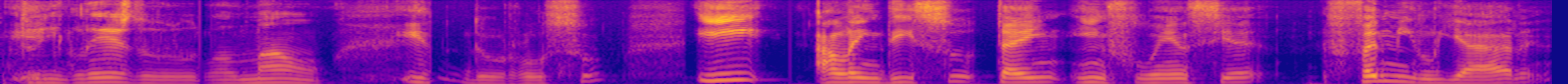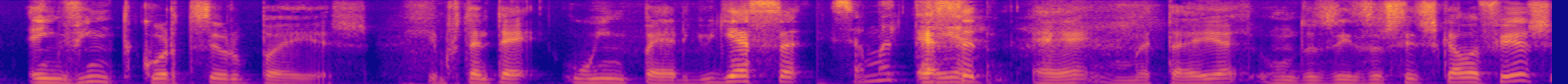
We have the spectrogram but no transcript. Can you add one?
Do e, inglês, do alemão. E do russo. E, além disso, tem influência familiar em 20 cortes europeias. E, portanto, é o império. E essa, Isso é uma teia. Essa é uma teia, um dos exercícios que ela fez,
